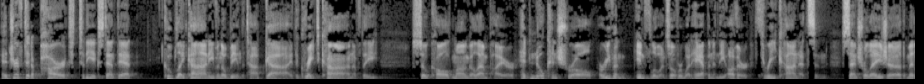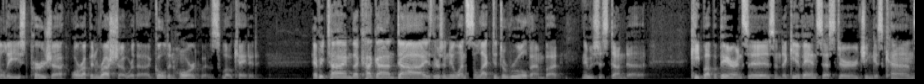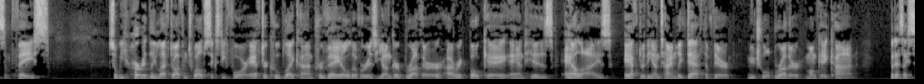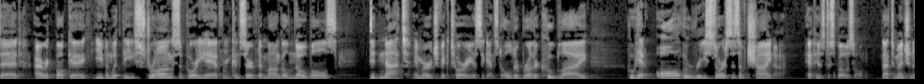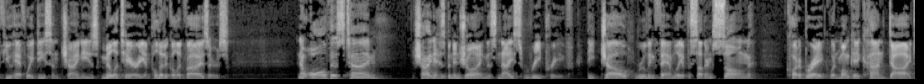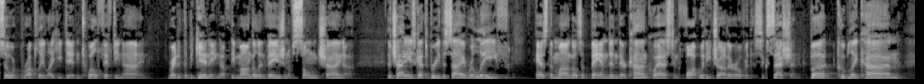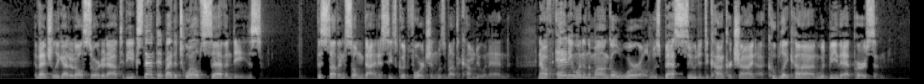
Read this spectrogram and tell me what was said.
had drifted apart to the extent that Kublai Khan, even though being the top guy, the great Khan of the so called Mongol Empire, had no control or even influence over what happened in the other three khanates in Central Asia, the Middle East, Persia, or up in Russia where the Golden Horde was located. Every time the Kagan dies, there's a new one selected to rule them, but it was just done to keep up appearances and to give ancestor Genghis Khan some face. So we hurriedly left off in 1264 after Kublai Khan prevailed over his younger brother, Arik Bokeh, and his allies after the untimely death of their mutual brother, Möngke Khan. But as I said, Arik Bokeh, even with the strong support he had from conservative Mongol nobles, did not emerge victorious against older brother Kublai, who had all the resources of China at his disposal, not to mention a few halfway decent Chinese military and political advisors. Now, all this time, China has been enjoying this nice reprieve. The Zhao ruling family of the southern Song caught a break when Möngke Khan died so abruptly, like he did in 1259, right at the beginning of the Mongol invasion of Song China. The Chinese got to breathe a sigh of relief as the Mongols abandoned their conquest and fought with each other over the succession. But Kublai Khan eventually got it all sorted out to the extent that by the 1270s, the southern Song dynasty's good fortune was about to come to an end. Now, if anyone in the Mongol world was best suited to conquer China, Kublai Khan would be that person.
